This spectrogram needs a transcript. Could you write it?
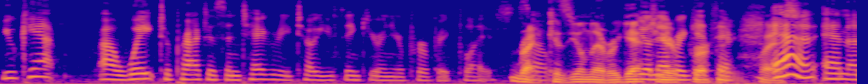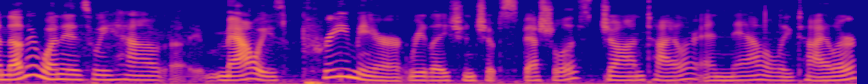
You can't. Uh, wait to practice integrity till you think you're in your perfect place. right, So- because you'll never get You'll to never your get there. place. And and another one is we have uh, Maui's premier relationship specialist, John Tyler and Natalie Tyler.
